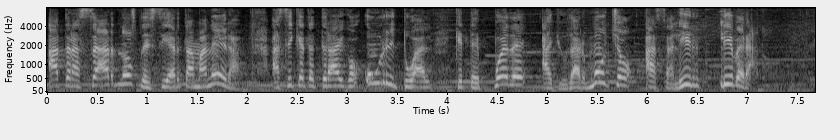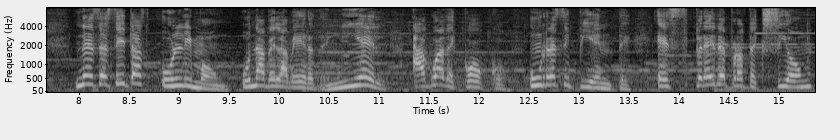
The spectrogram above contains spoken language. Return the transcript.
atrasarnos de cierta manera. Así que te traigo un ritual que te puede ayudar mucho a salir liberado. Necesitas un limón, una vela verde, miel, agua de coco, un recipiente, spray de protección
